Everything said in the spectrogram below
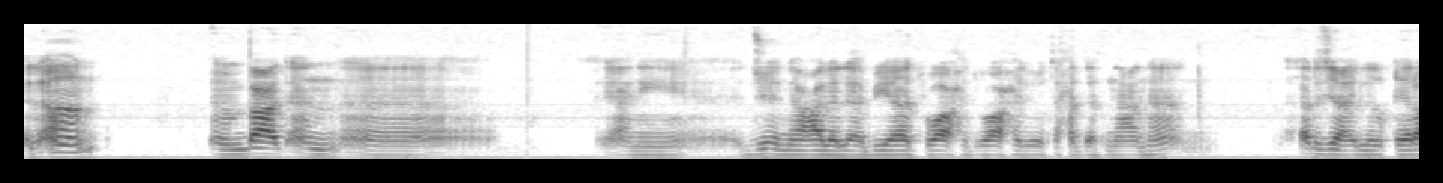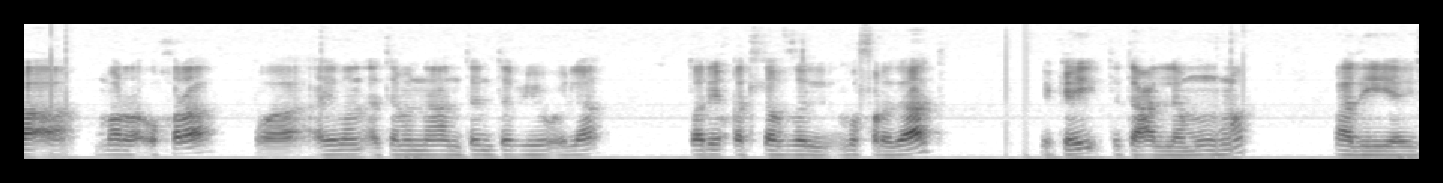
الآن من بعد أن آه، يعني جئنا على الأبيات واحد واحد وتحدثنا عنها أرجع إلى القراءة مرة أخرى وأيضا أتمنى أن تنتبهوا إلى طريقة لفظ المفردات لكي تتعلموها. هذه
